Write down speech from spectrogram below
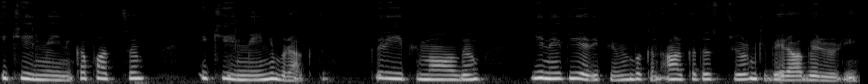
iki ilmeğini kapattım. iki ilmeğini bıraktım. Gri ipimi aldım. Yine diğer ipimi bakın arkada tutuyorum ki beraber öreyim.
